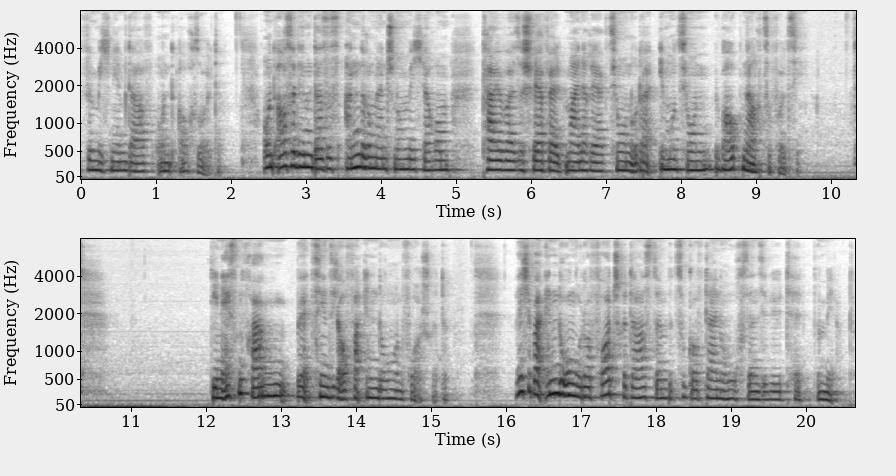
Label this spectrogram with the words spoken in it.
für mich nehmen darf und auch sollte. Und außerdem, dass es andere Menschen um mich herum teilweise schwerfällt, meine Reaktionen oder Emotionen überhaupt nachzuvollziehen. Die nächsten Fragen beziehen sich auf Veränderungen und Fortschritte. Welche Veränderungen oder Fortschritte hast du in Bezug auf deine Hochsensibilität bemerkt?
